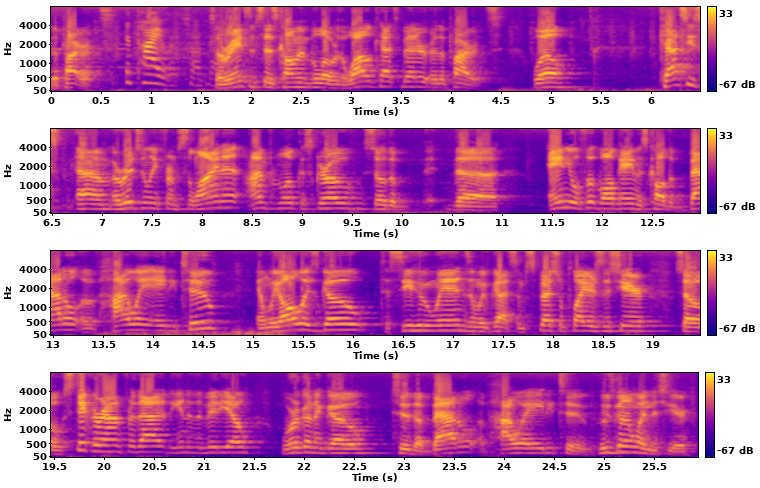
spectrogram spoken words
The Pirates. The Pirates are better? So Ransom says, comment below, are the Wildcats better or the Pirates? Well, Cassie's um, originally from Salina. I'm from Locust Grove. So the the annual football game is called the Battle of Highway 82, and we always go to see who wins. And we've got some special players this year. So stick around for that at the end of the video. We're gonna go to the Battle of Highway 82. Who's gonna win this year?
